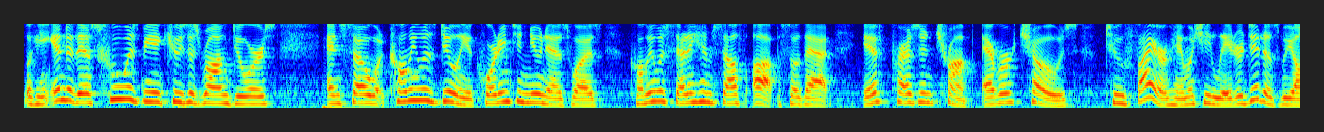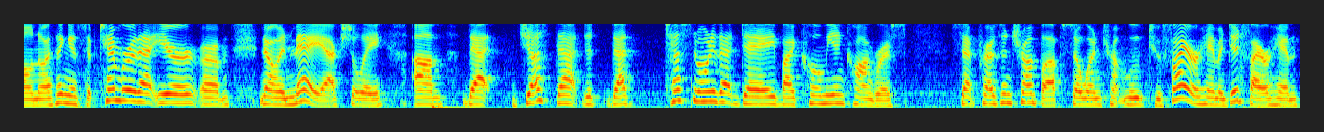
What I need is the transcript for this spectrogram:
looking into this, who was being accused as wrongdoers. And so, what Comey was doing, according to Nunes, was Comey was setting himself up so that if President Trump ever chose to fire him, which he later did, as we all know, I think in September of that year, um, no, in May actually, um, that just that that testimony that day by Comey in Congress set President Trump up. So when Trump moved to fire him and did fire him,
